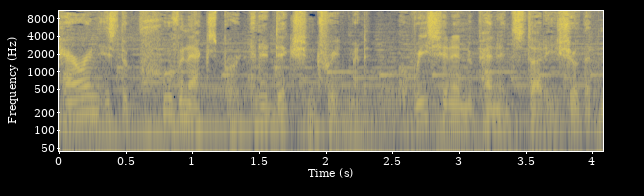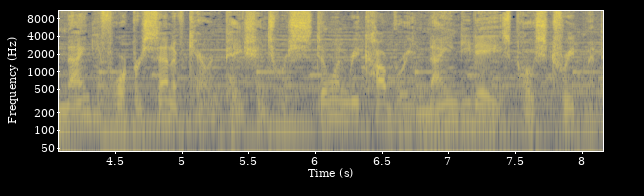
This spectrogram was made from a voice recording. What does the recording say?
Karen is the proven expert in addiction treatment. A recent independent study showed that 94% of Karen patients were still in recovery 90 days post-treatment.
